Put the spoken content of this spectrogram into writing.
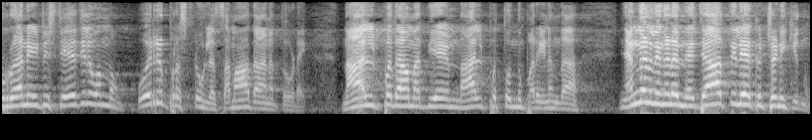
ഖുർആനായിട്ട് സ്റ്റേജിൽ വന്നോ? ഒരു പ്രശ്നവുമില്ല സമാധാനത്തോടെ. നാൽപ്പതാം അധ്യായം നാൽപ്പത്തി ഒന്ന് പറയണെന്താ ഞങ്ങൾ നിങ്ങളെ നജാത്തിലേക്ക് ക്ഷണിക്കുന്നു.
